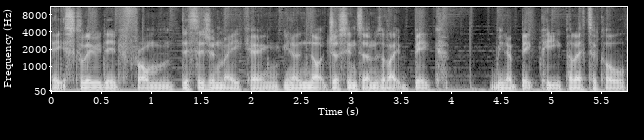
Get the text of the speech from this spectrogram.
excluded from decision making, you know, not just in terms of like big you know, big P political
